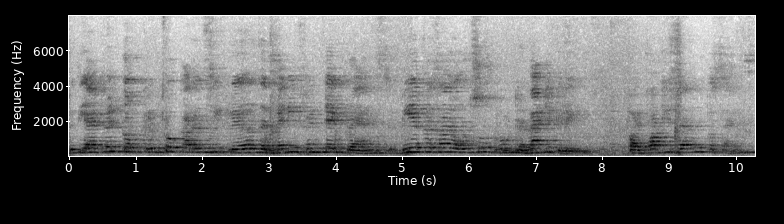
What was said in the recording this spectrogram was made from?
With the advent of cryptocurrency players and many fintech brands, BFSI also grew dramatically by 47%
